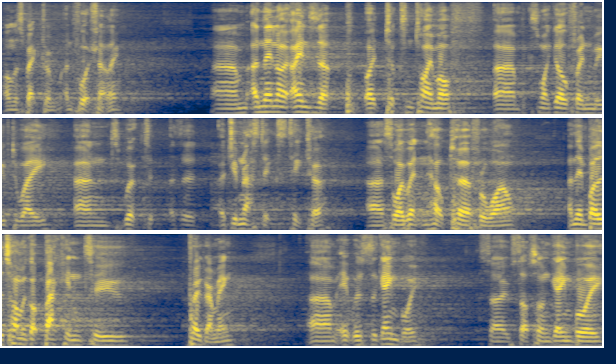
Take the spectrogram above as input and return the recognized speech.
on the Spectrum, unfortunately. Um, and then I, I ended up, I took some time off um, because my girlfriend moved away and worked as a, a gymnastics teacher. Uh, so I went and helped her for a while. And then by the time I got back into programming, um, it was the Game Boy. So started on Game Boy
